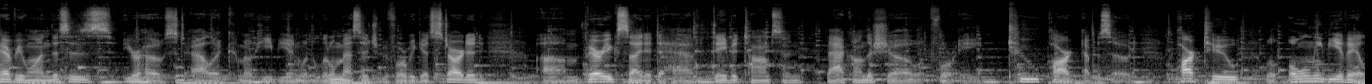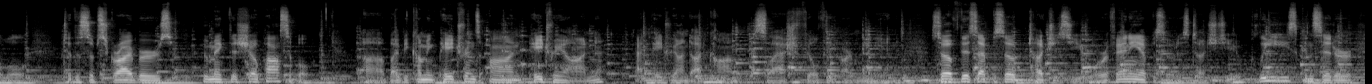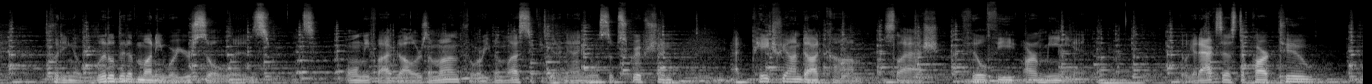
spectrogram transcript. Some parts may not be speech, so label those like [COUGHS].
Hey everyone, this is your host, Alec Mouhibian, with a little message before we get started. Um, very excited to have David Thomson back on the show for a two part episode. Part two will only be available to the subscribers who make this show possible uh, by becoming patrons on Patreon at patreon.com slash filthyarmenian. So if this episode touches you, or if any episode has touched you, please consider putting a little bit of money where your soul is. It's only $5 a month, or even less if you get an annual subscription at patreon.com slash filthyarmenian. You'll get access to part two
